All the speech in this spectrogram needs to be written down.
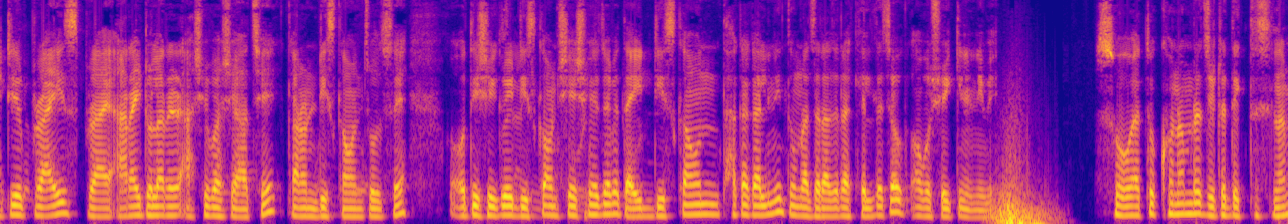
এটির প্রাইস প্রায় আড়াই ডলারের আশেপাশে আছে, কারণ ডিসকাউন্ট চলছে। অতি শীঘ্রই ডিসকাউন্ট শেষ হয়ে যাবে, তাই ডিসকাউন্ট থাকাকালীনই তোমরা যারা যারা খেলতে চাও, অবশ্যই কিনে নিবে। সো এতক্ষণ আমরা যেটা দেখতেছিলাম,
